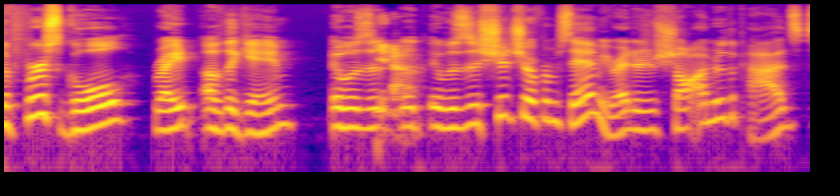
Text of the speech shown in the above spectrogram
The first goal, right, of the game, it was a, Yeah. it, was a shit show from Sammy, right? It was shot under the pads,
